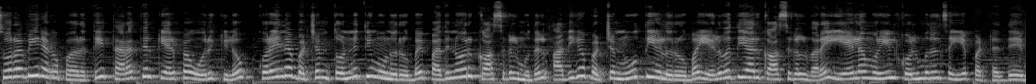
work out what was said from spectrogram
சுரபி ரக பருத்தி தரத்திற்கேற்ப ஒரு கிலோ குறைந்தபட்சம் தொண்ணூற்றி மூணு ரூபாய் பதினோரு காசுகள் முதல் அதிகபட்சம் நூற்றி ஏழு ரூபாய் எழுபத்தி ஆறு காசுகள் வரை ஏல முறையில் கொள்முதல் செய்யப்பட்டது.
